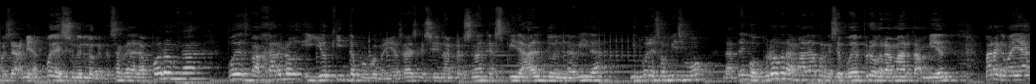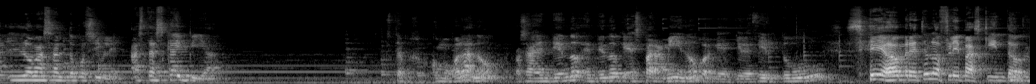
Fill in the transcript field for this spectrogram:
o sea, mira, puedes subir lo que te salga de la poronga, puedes bajarlo. Y yo quinto, pues bueno, ya sabes que soy una persona que aspira alto en la vida. Y por eso mismo la tengo programada, porque se puede programar también, para que vaya lo más alto posible. Hasta Skype ya. Hostia, pues como mola, ¿no? O sea, entiendo, entiendo que es para mí, ¿no? Porque quiero decir, tú. Sí, hombre, tú lo flipas, Quinto.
